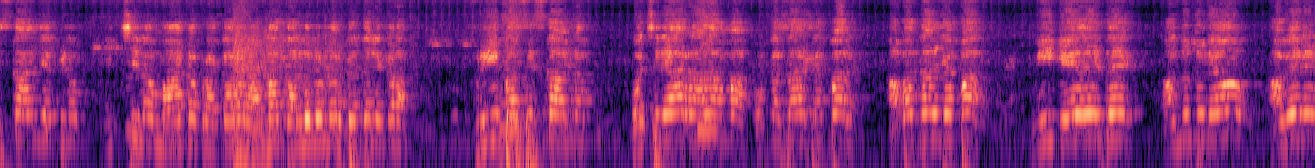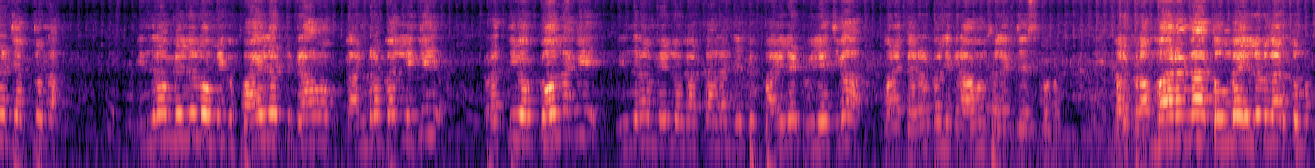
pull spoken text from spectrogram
ఇస్తా అని చెప్పినాం. ఇచ్చిన మాట ప్రకారం అమ్మ తల్లులు ఉన్నారు పెద్దలు ఇక్కడ. ఫ్రీ బస్ ఇస్తా అన్నాం. వచ్చినాయా రాదమ్మ ఒక్కసారి చెప్పాలి. అబద్ధాలు చెప్ప. మీకేదైతే అందుతున్నాయో అవే నేను చెప్తున్నా. ఇంద్రం మిల్లులో మీకు పైలట్ గ్రామం గండ్రపల్లికి ప్రతి ఒక్కోళ్ళకి ఇంద్రం మిల్లు కట్టాలని చెప్పి పైలట్ విలేజ్గా మన గండ్రపల్లి గ్రామం సెలెక్ట్ చేసుకున్నాం. మరి బ్రహ్మాండంగా తొంభై ఇల్లులు కడుతున్నాం.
